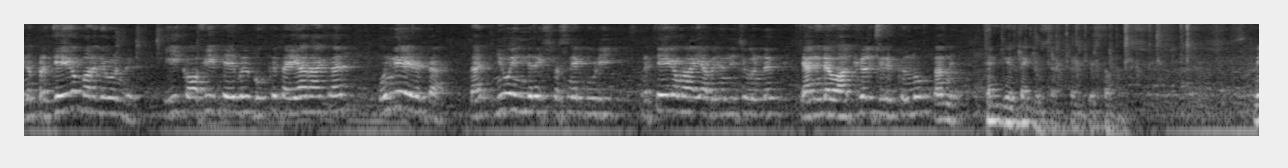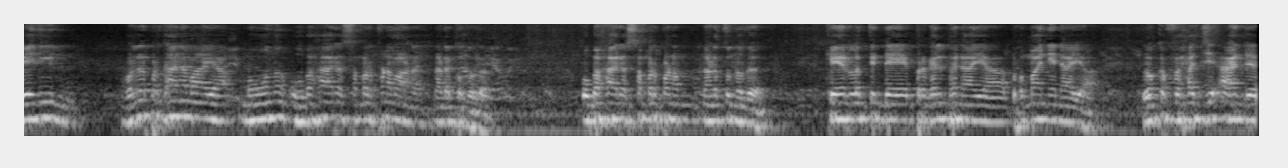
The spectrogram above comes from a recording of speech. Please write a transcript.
എന്ന് പ്രത്യേകം പറഞ്ഞുകൊണ്ട് ഈ കോഫി ടേബിൾ ബുക്ക് തയ്യാറാക്കാൻ മുൻകൈയെടുത്ത ദ ന്യൂ ഇന്ത്യൻ എക്സ്പ്രസിനെ കൂടി പ്രത്യേകമായി അഭിനന്ദിച്ചുകൊണ്ട് ഞാൻ എന്റെ വാക്കുകൾ ചുരുക്കുന്നു. നന്ദി. Thank you thank you sir thank you so much വേദിയിൽ വളരെ പ്രധാനമായ മൂന്ന് ഉപഹാര സമർപ്പണമാണ് നടക്കുന്നത്. ഉപഹാര സമർപ്പണം നടത്തുന്നത് കേരളത്തിന്റെ പ്രഗത്ഭനായ ബഹുമാന്യനായ വഖഫ് ഹജ്ജ് ആൻഡ്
